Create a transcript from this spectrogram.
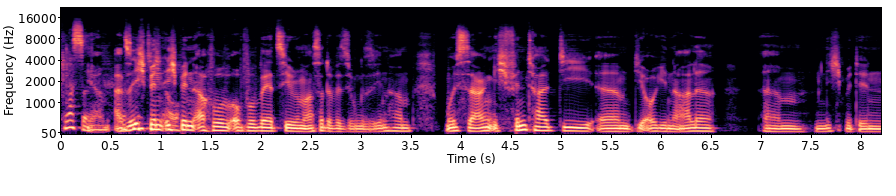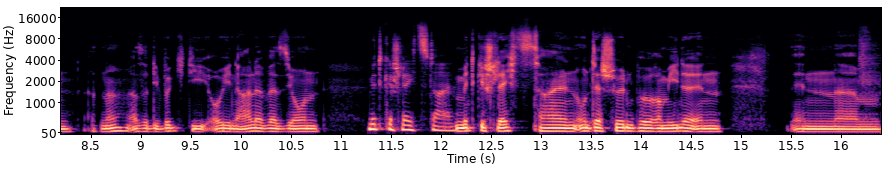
Klasse. Ja, also ich bin, ich auch. bin auch, wo, obwohl wir jetzt die remasterte Version gesehen haben, muss ich sagen, ich finde halt die, ähm, die Originale ähm, nicht mit den, ne, also die wirklich die originale Version mit Geschlechtsteilen. mit Geschlechtsteilen und der schönen Pyramide in, in ähm,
